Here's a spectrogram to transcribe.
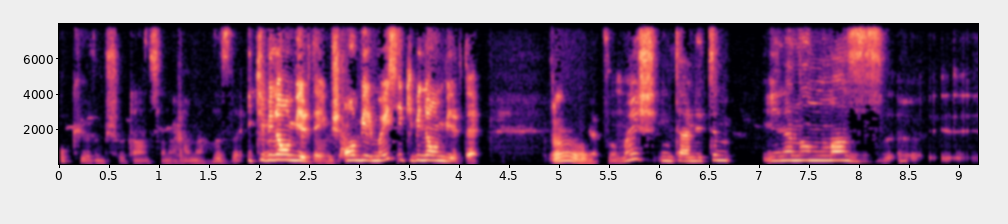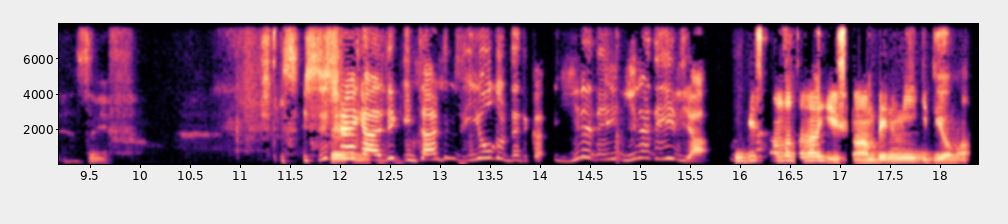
Okuyorum şuradan sana hemen hızlı. 2011'deymiş. 11 Mayıs 2011'de Oo. yapılmış. İnternetim inanılmaz e, zayıf. İşte İs- İsviçre'ye Evet. geldik. İnternetimiz iyi olur dedik. Yine değil, yine değil ya. Hindistan'da daha iyi şu an. Benim iyi gidiyor.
